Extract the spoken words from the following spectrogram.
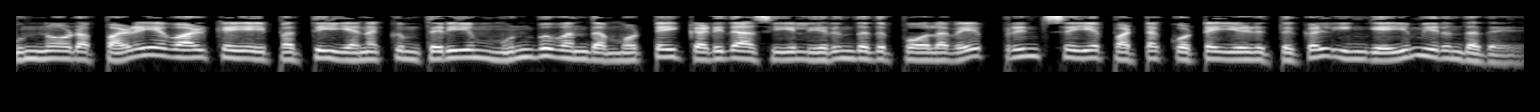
உன்னோட பழைய வாழ்க்கையை பத்தி எனக்கும் தெரியும். முன்பு வந்த மொட்டை கடிதாசியில் இருந்தது போலவே பிரிண்ட் செய்யப்பட்ட கொட்டை எழுத்துக்கள் இங்கேயும் இருந்தது.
